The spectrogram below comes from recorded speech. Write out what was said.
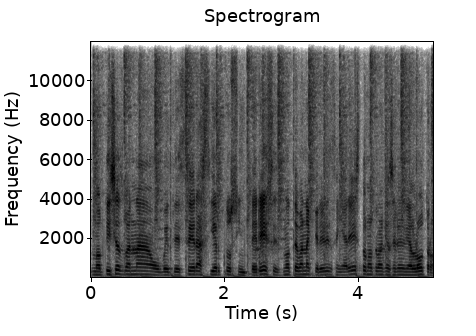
noticias van a obedecer a ciertos intereses, no te van a querer enseñar esto, no te van a querer enseñar lo otro,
